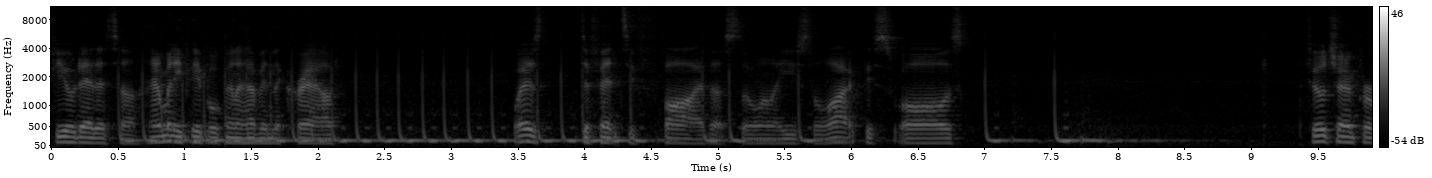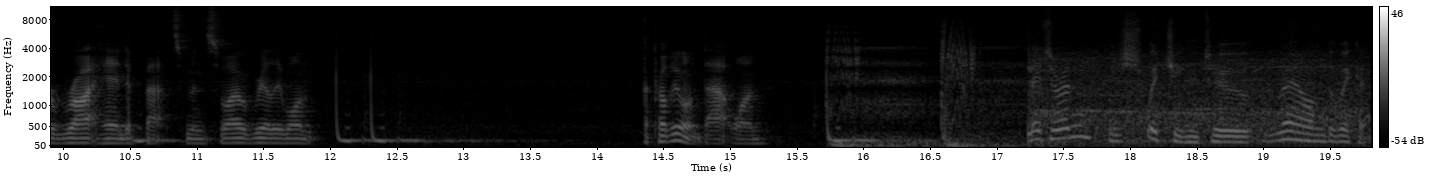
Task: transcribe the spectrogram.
Field editor. How many people can I have in the crowd? Where's defensive 5? That's the one I used to like. This, oh, let's... Field shown for a right-handed batsman, so I really want... I probably want that one. Litteran is switching to round the wicket.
